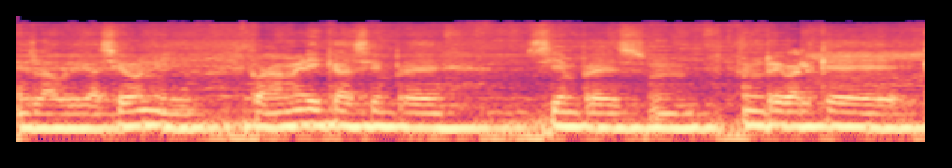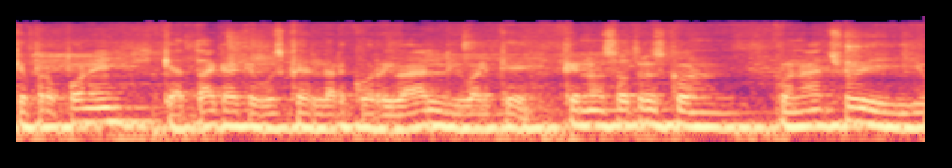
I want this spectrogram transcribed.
es la obligación y con América siempre siempre es un, rival que, que, propone, que ataca, que busca el arco rival, igual que, que nosotros con, con Nacho y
